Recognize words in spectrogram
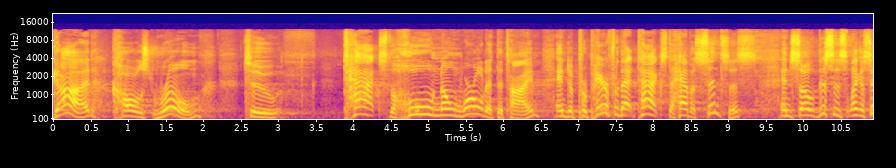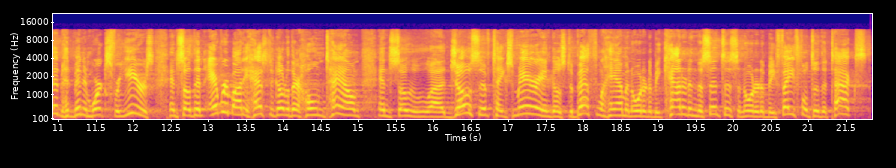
God caused Rome to tax the whole known world at the time and to prepare for that tax to have a census. And so this is, like I said, had been in works for years. And so then everybody has to go to their hometown. And so uh, Joseph takes Mary and goes to Bethlehem in order to be counted in the census, in order to be faithful to the tax.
